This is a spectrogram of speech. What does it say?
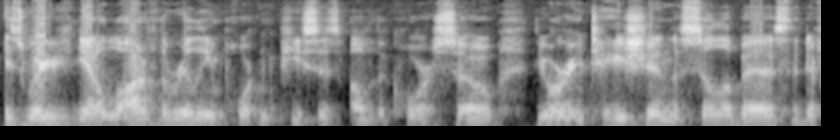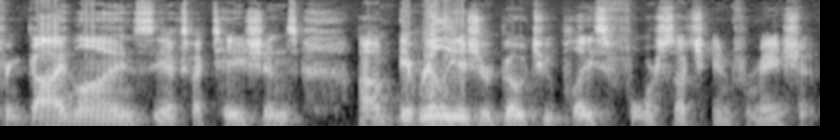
is where you can get a lot of the really important pieces of the course. So the orientation, the syllabus, the different guidelines, the expectations. Um, it really is your go-to place for such information.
